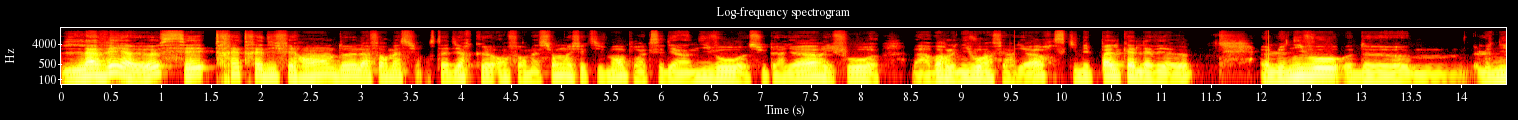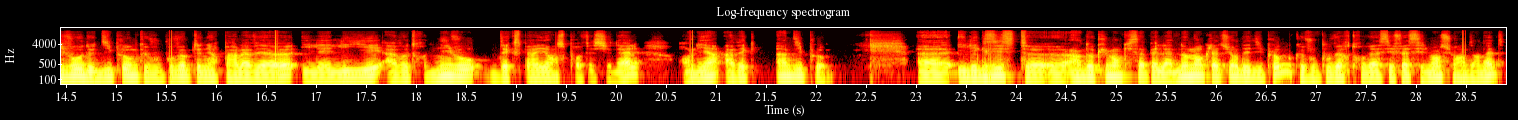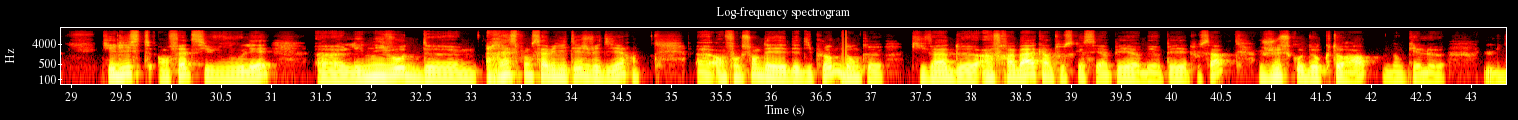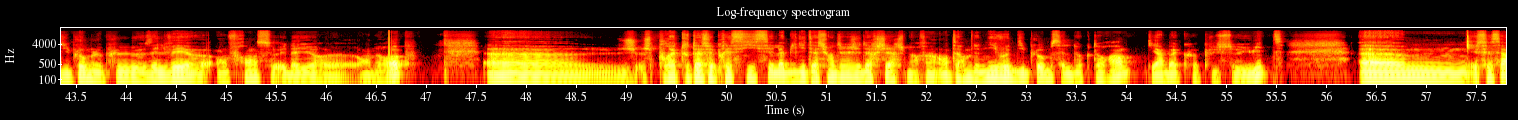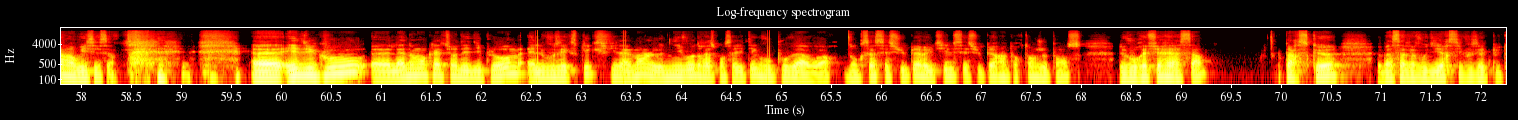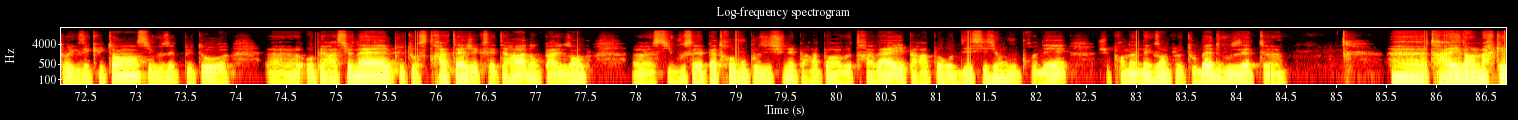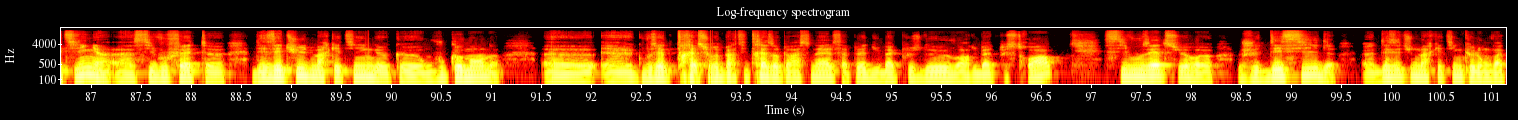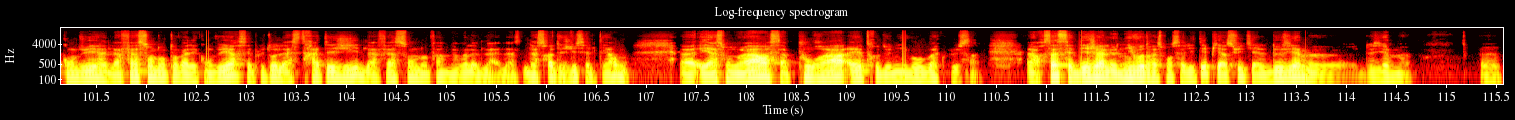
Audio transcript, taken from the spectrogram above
la VAE, c'est très, très différent de la formation. C'est-à-dire qu'en formation, effectivement, pour accéder à un niveau, heu, supérieur, il faut, heu, bah, avoir le niveau inférieur, ce qui n'est pas le cas de la VAE. Heu, le niveau de, mmh, le niveau de diplôme que vous pouvez obtenir par la VAE, il est lié à votre niveau d'expérience professionnelle en lien avec un diplôme. Il existe, un document qui s'appelle la nomenclature des diplômes, que vous pouvez retrouver assez facilement sur internet, qui liste en fait, si vous voulez, heu, les niveaux de responsabilité, je vais dire, heu, en fonction des diplômes, donc heu, qui va de infra-bac, hein, tout ce qui est CAP, BEP et tout ça, jusqu'au doctorat, donc qui est le diplôme le plus élevé, en France et d'ailleurs, en Europe. Heu, je je pour être tout à fait précis, c'est l'habilitation à diriger des recherches, mais enfin, en termes de niveau de diplôme, c'est le doctorat, qui est un bac plus 8. Hem, c'est ça, hein? Oui, c'est ça. Heu et du coup, la nomenclature des diplômes, elle vous explique finalement le niveau de responsabilité que vous pouvez avoir. Donc ça, c'est super utile, c'est super important, je pense, de vous référer à ça parce que, bah, ça va vous dire si vous êtes plutôt exécutant, si vous êtes plutôt, opérationnel, plutôt stratège et cetera. Donc par exemple, si vous savez pas trop vous positionner par rapport à votre travail et par rapport aux décisions que vous prenez, je vais prendre un exemple tout bête, vous êtes, heu, travaillez dans le marketing, si vous faites, des études marketing, qu'on vous commande, que vous êtes sur une partie très opérationnelle, ça peut être du bac plus 2, voire du bac plus 3. Si vous êtes sur, je décide, des études marketing que l'on va conduire et de la façon dont on va les conduire, c'est plutôt de la stratégie, de la façon enfin, voilà, de la stratégie, c'est le terme. et à ce moment-là, ça pourra être de niveau bac plus 5. Alors ça, c'est déjà le niveau de responsabilité. Puis ensuite, il y a le deuxième, deuxième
